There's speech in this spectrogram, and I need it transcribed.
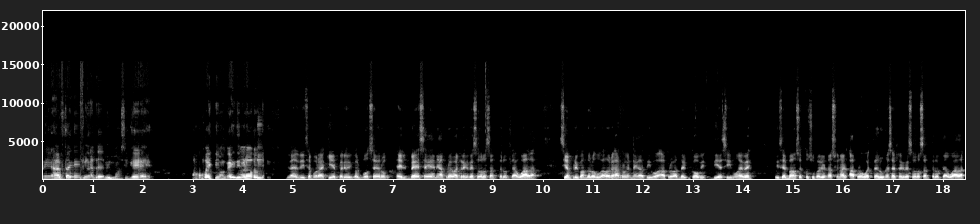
en el y al final del mismo. Así que vamos por encima, ¿ok? Dímelo. Dice por aquí el periódico El Vocero, el BCN aprueba el regreso de los santeros de Aguada, siempre y cuando los jugadores arrojen negativo a pruebas del COVID-19. Dice el Baloncesto Superior Nacional aprobó este lunes el regreso de los santeros de Aguada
